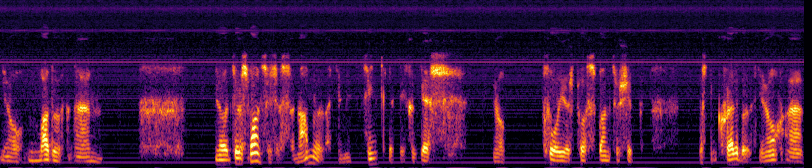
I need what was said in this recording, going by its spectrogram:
you know model. Um, you know the response was just phenomenal. Like I mean, think that they could get you know four years plus sponsorship, just incredible. You know, um,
